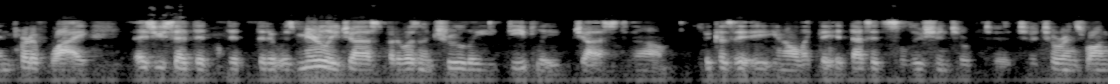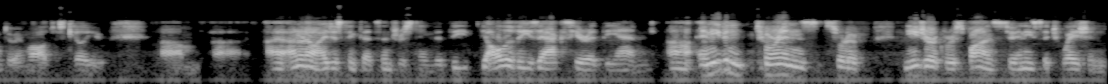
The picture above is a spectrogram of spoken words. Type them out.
and part of why as you said, that, that, that it was merely just, but it wasn't truly deeply just. Um, because it, it, you know, like the, it, that's its solution to, to, to Turin's wrongdoing. Well, I'll just kill you. Um, uh, I, I don't know. I just think that's interesting that the, all of these acts here at the end, uh, and even Turin's sort of knee-jerk response to any situation,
